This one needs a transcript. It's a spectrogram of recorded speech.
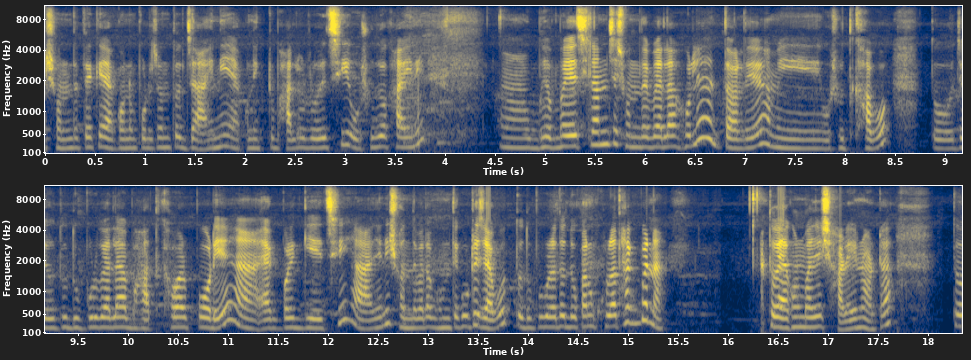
সন্ধ্যা থেকে এখনও পর্যন্ত যাইনি। এখন একটু ভালো রয়েছি ওষুধও খাইনি। ভেবেছিলাম যে সন্ধ্যাবেলা হলে তাহলে আমি ওষুধ খাব। তো যেহেতু দুপুরবেলা ভাত খাওয়ার পরে একবার গিয়েছি, আর জানি সন্ধ্যাবেলা ঘুম থেকে উঠে যাব, তো দুপুরবেলা তো দোকান খোলা থাকবে না। তো এখন বাজে সাড়ে নটা, তো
